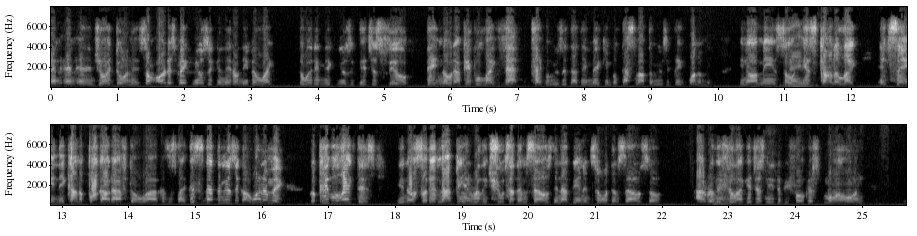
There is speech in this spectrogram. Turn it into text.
and, and, and enjoy doing it. Some artists make music and they don't even like the way they make music. They just feel they know that people like that type of music that they're making, but that's not the music they want to make. You know what I mean? So Right. it's kind of like insane. They kind of bug out after a while because it's like this is not the music I want to make, but people like this. You know, so they're not being really true to themselves. They're not being in tune with themselves. So I really Right. feel like it just needs to be focused more on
